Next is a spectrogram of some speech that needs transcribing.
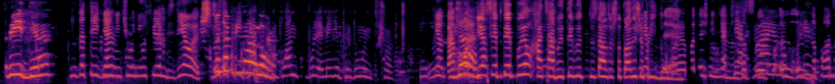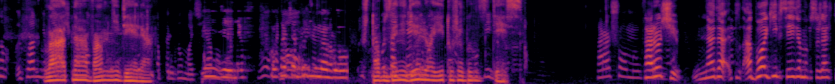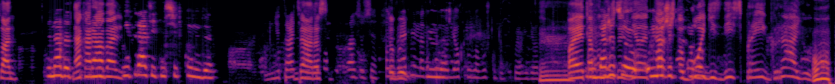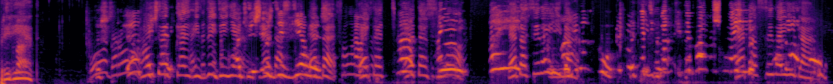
Три дня. Ну, за три дня ничего не успеем сделать. Что так три дня мало? план более-менее придумаем, ты чё? Нет, Да. вот если бы ты был хотя бы, ты бы знал, то, что план уже не, придуман. э, Подожди, не, ну, я за, э, знаю, ну, э, э, блин. за планом, э, план Ладно, немножечко могу вам неделя. придумать. Я могу. Недели. Во, Ну хотя хотя бы бы неделю. немного. Чтоб вы за неделю Аид уже был здесь. Хорошо, мы успеем. Короче, надо... а, Боги, все идем обсуждать план. Не надо На не- корабль. не тратить ни секунды. Не тратим Да, раз- Он чтобы- вряд ли на такую Да. легкую ловушку поведется. М. Поэтому Мне нужно кажется, сделать он так, может, что боги здесь проиграют. О, привет! О, Ш- здорово! э, А ты что- это, а это что извините, А ты что это, здесь делаешь? это, Пошёл это, отсюда. это зло. Это сын Аида. Фу, Это типа- это бабушка, Это сын Аида.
